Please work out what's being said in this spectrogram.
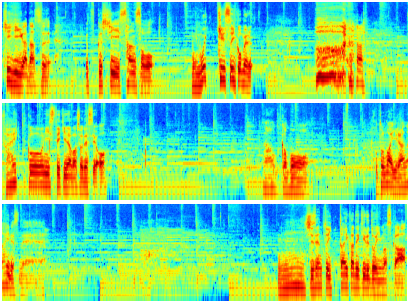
木々が出す美しい酸素を。もう思いっきり吸い込める。はあ。最高に素敵な場所ですよ。なんかもう言葉いらないですね。自然と一体化できると言いますか。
